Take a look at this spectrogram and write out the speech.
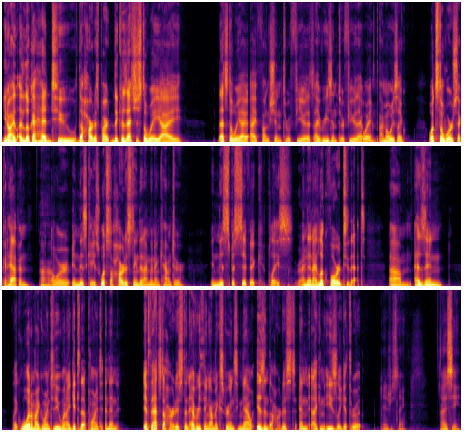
you know, I, I look ahead to the hardest part because that's just the way I, that's the way I, I function through fear. That's I reason through fear that way. I'm always like, what's the worst that could happen? Uh-huh. or in this case, what's the hardest thing that I'm going to encounter in this specific place? Right. And then I look forward to that. Um, as in, like, what am I going to do when I get to that point? And then if that's the hardest, then everything I'm experiencing now isn't the hardest, and I can easily get through it. Interesting. I see.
